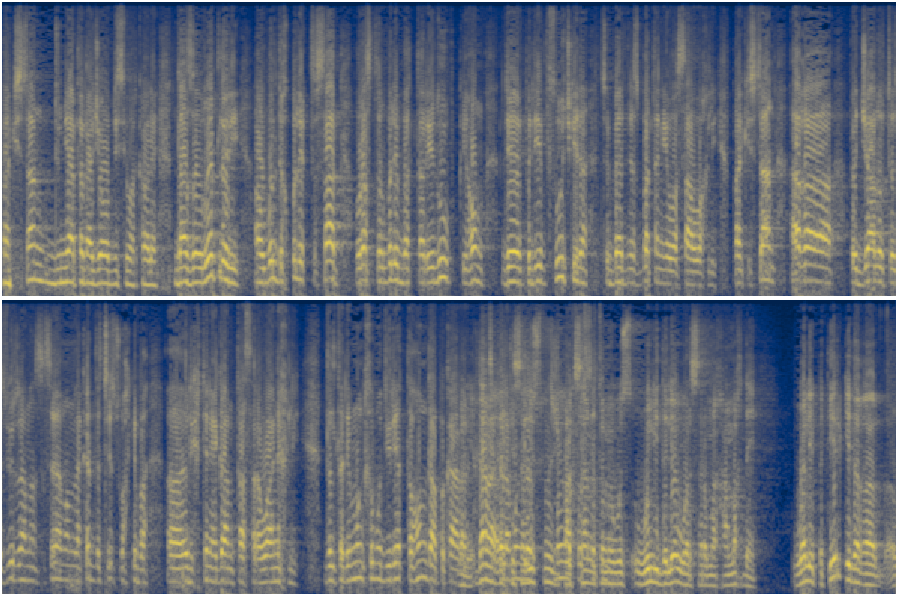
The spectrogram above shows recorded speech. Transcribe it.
پاکستان دنیا ته دا جواب نسي ورکولای دا ضرورت لري او بل د خپل اقتصاد ورځ تر بلې بدتریدو کې هم دی په دې سوچ کې ده چې باید نسبتا یوه ساه واخلي پاکستان هغه په جال او تزویر رامنځته سوی مملکت ده چې هیڅ وخت کې به رښتینی ګام تا سره وانخلي دلته د موږ ښه مدیریت ته هم دا پکار ده دغه اقتصادي ستونزې چې پاکستان ته مې اوس ولیدلې ورسره مخامخ دی ولې په تېر کې دغه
